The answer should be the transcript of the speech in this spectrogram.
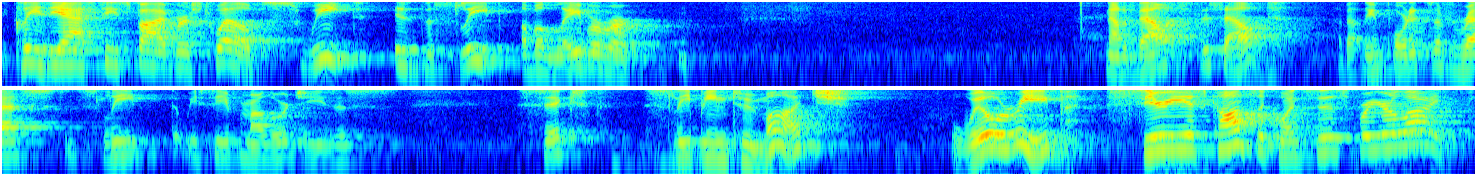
Ecclesiastes 5, verse 12 Sweet is the sleep of a laborer Now, to balance this out about the importance of rest and sleep that we see from our Lord Jesus, sixth, sleeping too much will reap serious consequences for your life.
